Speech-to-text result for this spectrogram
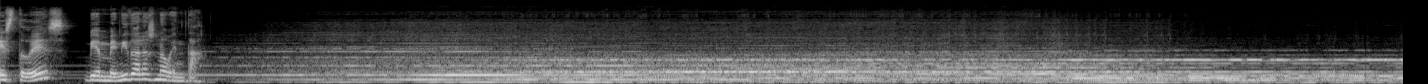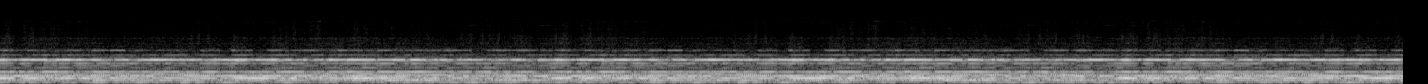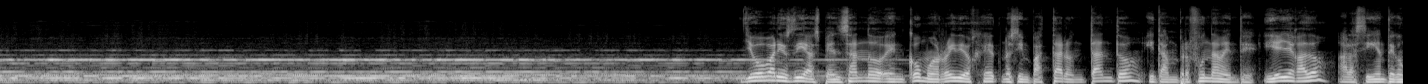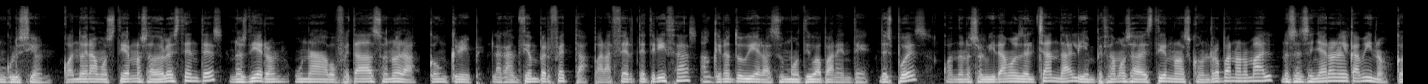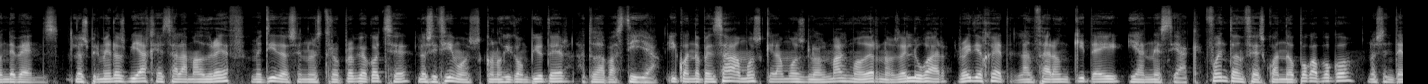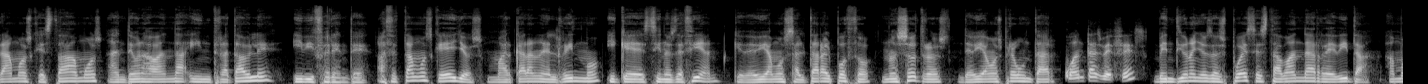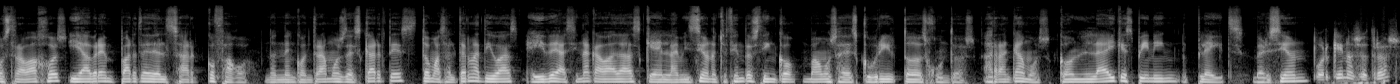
Esto es Bienvenido a los 90. Varios días pensando en cómo Radiohead nos impactaron tanto y tan profundamente, y he llegado a la siguiente conclusión. Cuando éramos tiernos adolescentes, nos dieron una bofetada sonora con Creep, la canción perfecta para hacerte trizas aunque no tuvieras un motivo aparente. Después, cuando nos olvidamos del chándal y empezamos a vestirnos con ropa normal, nos enseñaron el camino con The Benz. Los primeros viajes a la madurez, metidos en nuestro propio coche, los hicimos con Oki Computer a toda pastilla. Y cuando pensábamos que éramos los más modernos del lugar, Radiohead lanzaron Kid A y Amnesiac. Fue entonces cuando poco a poco nos enteramos que estábamos ante una banda intratable y diferente. Aceptamos que ellos marcaran el ritmo y que si nos decían que debíamos saltar al pozo, nosotros debíamos preguntar ¿cuántas veces? 21 años después esta banda reedita ambos trabajos y abren parte del sarcófago, donde encontramos descartes, tomas alternativas e ideas inacabadas que en la misión 805 vamos a descubrir todos juntos. Arrancamos con Like Spinning Plates, versión ¿Por qué nosotros?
